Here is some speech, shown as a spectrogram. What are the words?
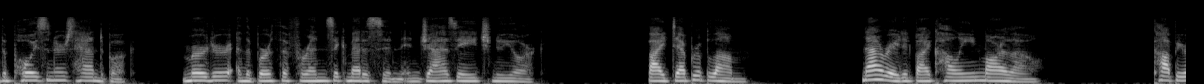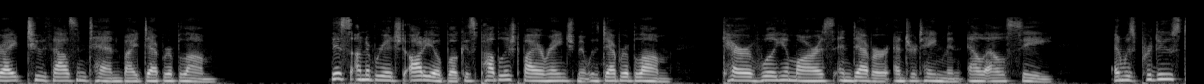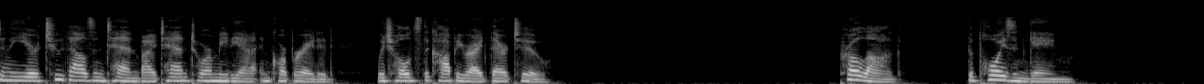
The Poisoner's Handbook Murder and the Birth of Forensic Medicine in Jazz Age New York. By Deborah Blum. Narrated by Coleen Marlo. Copyright 2010 by Deborah Blum. This unabridged audiobook is published by arrangement with Deborah Blum, care of William Morris Endeavor Entertainment, LLC, and was produced in the year 2010 by Tantor Media, Incorporated, which holds the copyright thereto. Prologue The Poison Game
